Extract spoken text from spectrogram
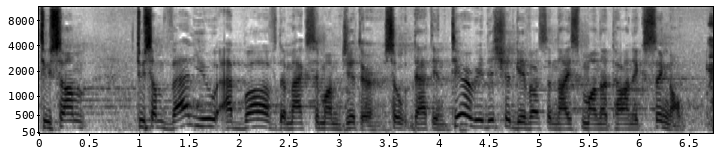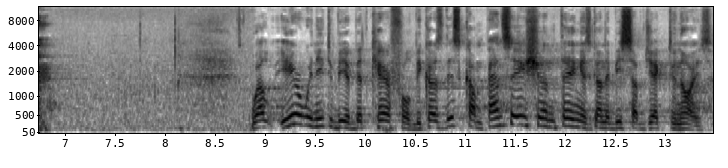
to some to some value above the maximum jitter so that in theory this should give us a nice monotonic signal. well, here we need to be a bit careful because this compensation thing is going to be subject to noise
